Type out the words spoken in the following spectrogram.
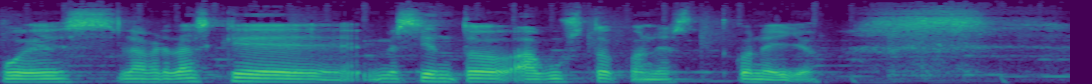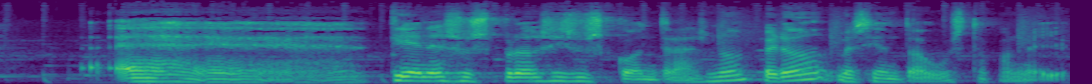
pues la verdad es que me siento a gusto con, con ello. Eh, tiene sus pros y sus contras, ¿no? Pero me siento a gusto con ello.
